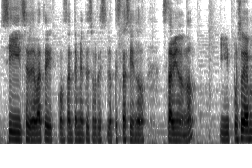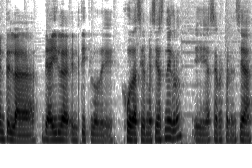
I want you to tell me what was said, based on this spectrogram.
Sí se debate constantemente sobre si lo que está haciendo está bien o no. Y pues obviamente la, de ahí el título de Judas y el Mesías Negro hace referencia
